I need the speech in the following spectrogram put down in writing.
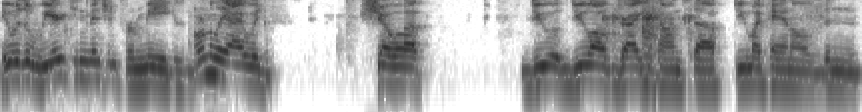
It was a weird convention for me because normally I would show up, do do all the Dragon Con stuff, do my panels, then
